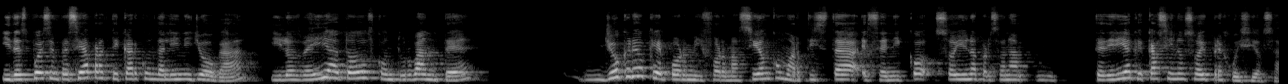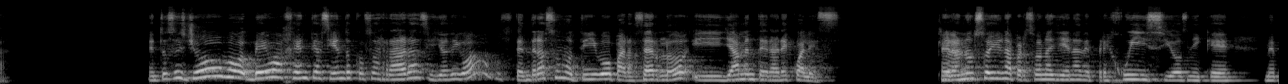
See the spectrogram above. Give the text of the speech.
Y después empecé a practicar Kundalini Yoga y los veía a todos con turbante. Yo creo que por mi formación como artista escénico soy una persona, mm, te diría que casi no soy prejuiciosa. Entonces yo veo a gente haciendo cosas raras y yo digo, ah, pues tendrá su motivo para hacerlo y ya me enteraré cuál es. Pero no soy una persona llena de prejuicios ni que me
